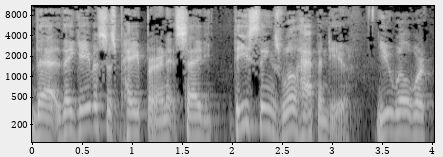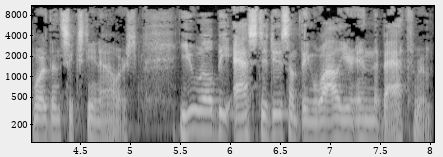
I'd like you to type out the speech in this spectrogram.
that they gave us this paper and it said these things will happen to you. You will work more than 16 hours. You will be asked to do something while you're in the bathroom.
